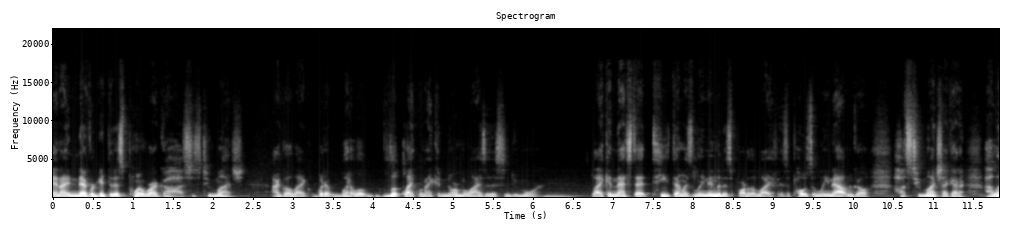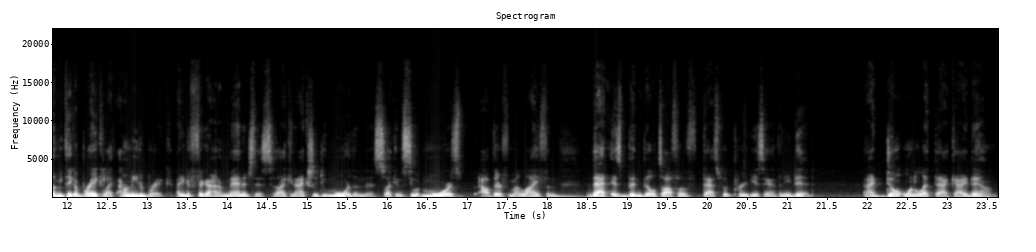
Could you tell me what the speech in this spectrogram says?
And I never get to this point where I go, oh, it's just too much. I go like, what what'll it look like when I can normalize this and do more? Mm. Like, and that's that teeth down. Let's lean into this part of the life, as opposed to lean out and go, oh, it's too much. I gotta oh, let me take a break. Like, I don't need a break. I need to figure out how to manage this so I can actually do more than this, so I can see what more is out there for my life. And that has been built off of that's what previous Anthony did, and I don't want to let that guy down.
